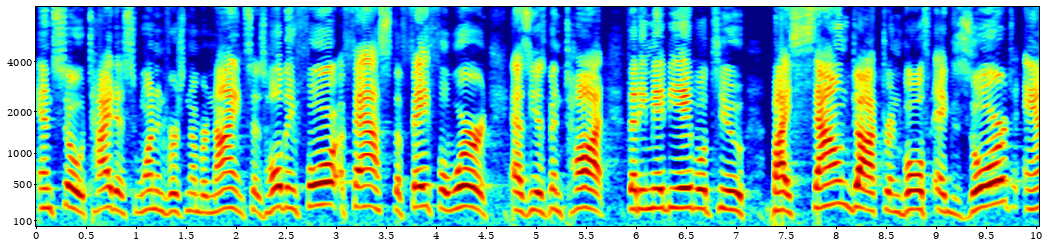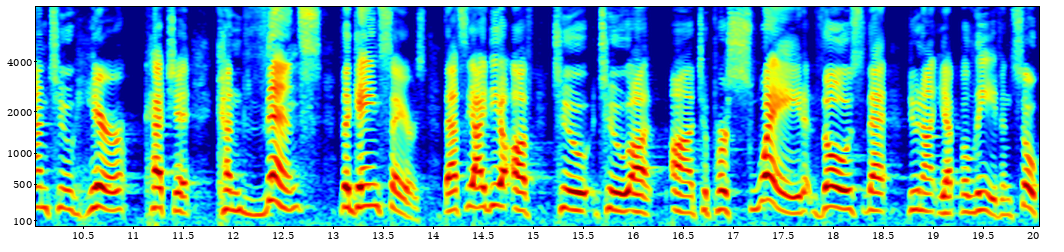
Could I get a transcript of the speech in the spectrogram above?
And so Titus 1 in verse number 9 says, holding for, fast the faithful word as he has been taught, that he may be able to, by sound doctrine, both exhort and to hear, catch it, convince the gainsayers. That's the idea of to, to, uh, uh, to persuade those that do not yet believe. And so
